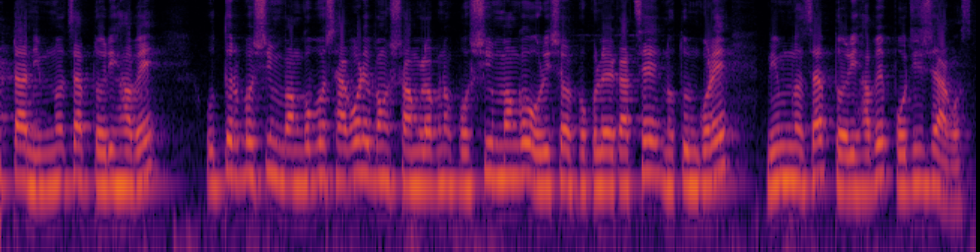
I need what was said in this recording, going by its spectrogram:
একটা নিম্নচাপ তৈরি হবে। উত্তর পশ্চিম বঙ্গোপসাগর এবং সংলগ্ন পশ্চিমবঙ্গ ওড়িশা উপকূলের কাছে নতুন করে নিম্নচাপ তৈরি হবে পঁচিশে আগস্ট।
